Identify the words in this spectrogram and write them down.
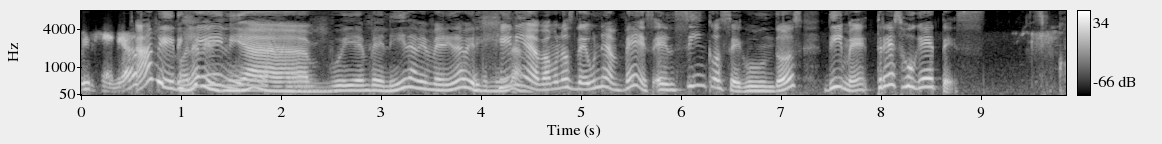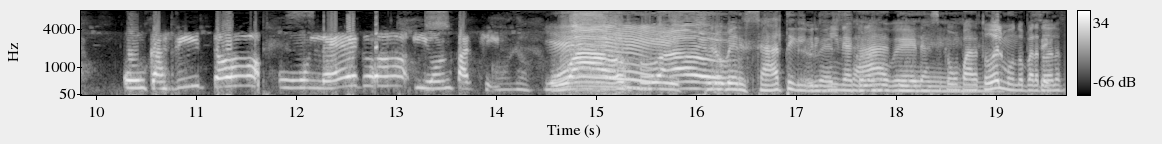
Virginia. Ah, Virginia. Virginia. Bienvenida, bienvenida, Virginia. Bienvenida. Vámonos de una vez, en cinco segundos. Dime tres juguetes. Un carrito, un Lego y un parchís. Yay. wow. Pero versátil, Virginia, con Versátil. juguetes. Así como para todo el mundo, para Sí. todas las...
